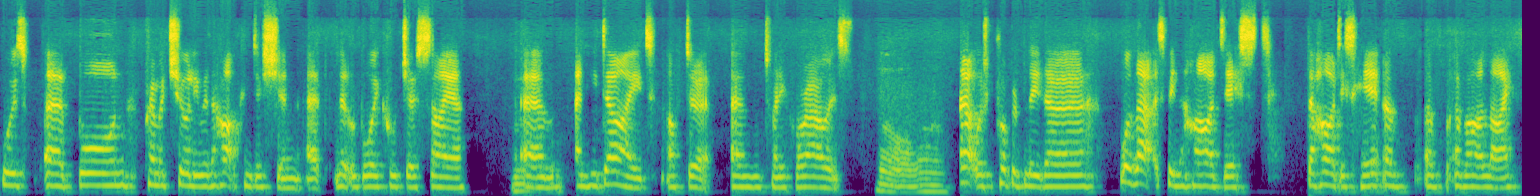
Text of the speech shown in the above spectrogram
was uh, born prematurely with a heart condition a little boy called josiah. Um, and he died after um, 24 hours oh, wow. that was probably the well, that's been the hardest, the hardest hit of, of, of our life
